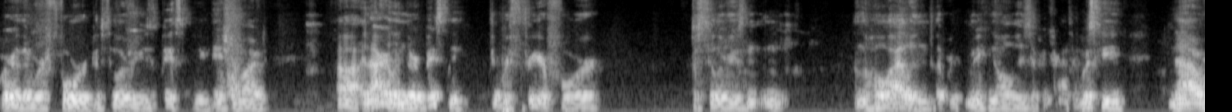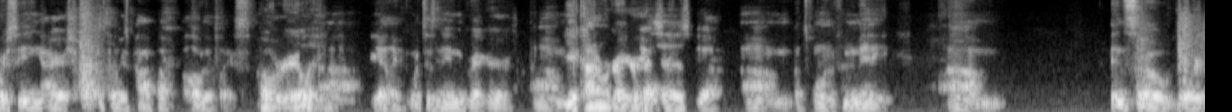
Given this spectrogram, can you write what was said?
where there were four distilleries basically nationwide. Uh, in Ireland, there were basically there were three or four distilleries in, in, in the whole island that were making all these different kinds of whiskey. Now we're seeing Irish distilleries pop up all over the place. Oh really? Uh, yeah, like what's his name, McGregor. Um, Yeah, Conor McGregor has his. Yeah, um, that's one of many. Um, and so they're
